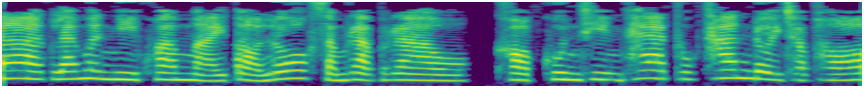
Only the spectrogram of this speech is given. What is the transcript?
มากและมันมีความหมายต่อโลกสำหรับเรา ขอบคุณทีมแพทย์ทุกท่านโดยเฉพาะ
